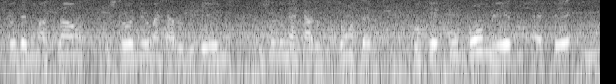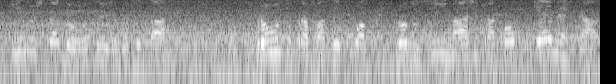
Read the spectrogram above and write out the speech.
Estude animação, estude o mercado de games, estude o mercado de concept, porque o bom mesmo é ser um ilustrador, ou seja, você está pronto para fazer, produzir imagem para qualquer mercado.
